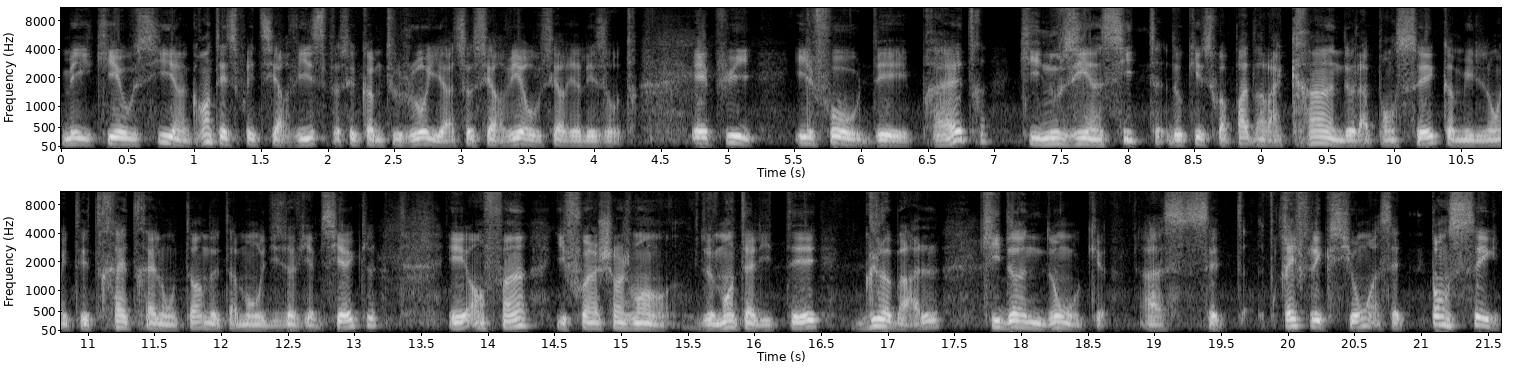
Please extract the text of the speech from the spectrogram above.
mais qui aient aussi un grand esprit de service, parce que comme toujours, il y a se servir ou servir les autres. Et puis, il faut des prêtres qui nous y incitent, donc qu'ils ne soient pas dans la crainte de la pensée, comme ils l'ont été très très longtemps, notamment au XIXe siècle. Et enfin, il faut un changement de mentalité globale qui donne donc à cette réflexion, à cette pensée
